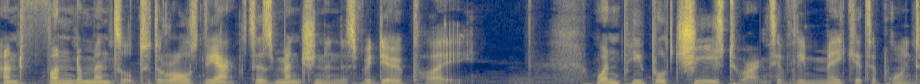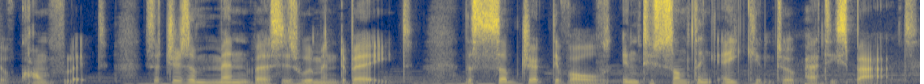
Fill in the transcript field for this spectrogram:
and fundamental to the roles the actors mentioned in this video play. When people choose to actively make it a point of conflict, such as a men versus women debate, the subject evolves into something akin to a petty spat.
